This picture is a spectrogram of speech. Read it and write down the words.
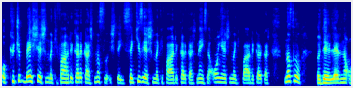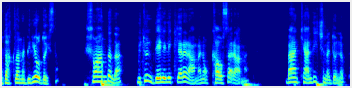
o küçük 5 yaşındaki Fahri Karakaş nasıl işte 8 yaşındaki Fahri Karakaş neyse 10 yaşındaki Fahri Karakaş nasıl ödevlerine odaklanabiliyorduysa şu anda da bütün deliliklere rağmen o kaosa rağmen ben kendi içime dönüp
